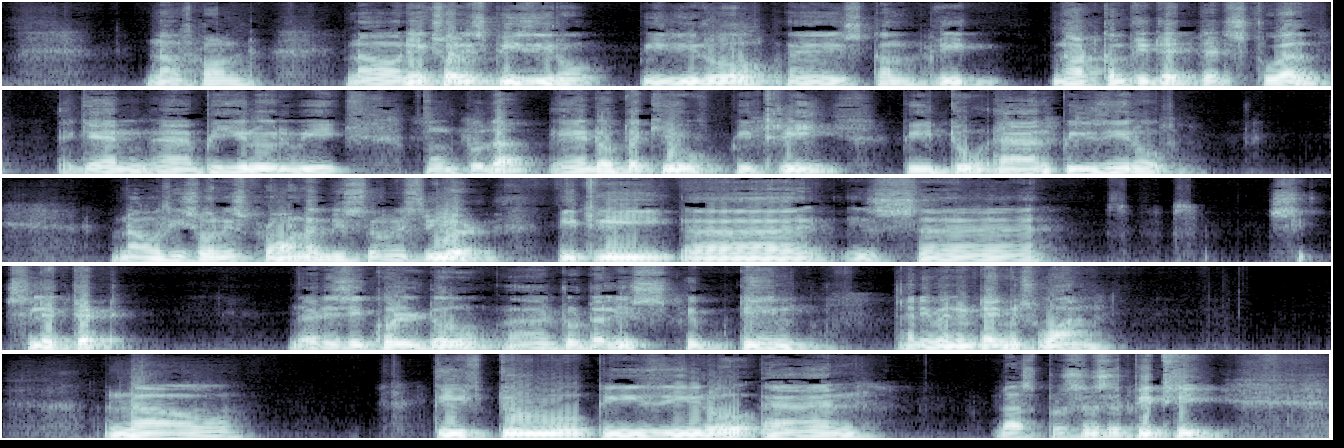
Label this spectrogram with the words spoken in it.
Now front. Now next one is P0. P0 is complete, not completed, that is 12 again uh, P0 will be moved to the end of the queue P3 P2 and P0 now this one is front and this one is rear P3 uh, is uh, selected that is equal to uh, total is 15 and remaining time is 1 now P2 P0 and last process is P3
